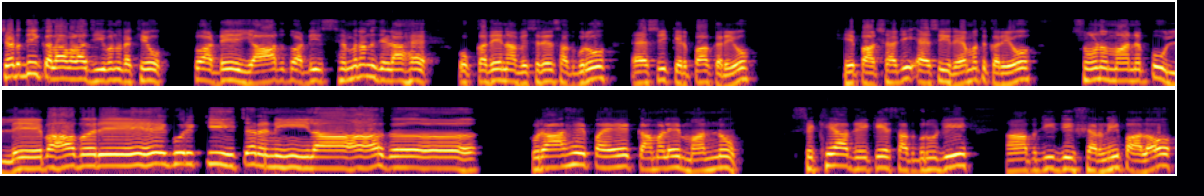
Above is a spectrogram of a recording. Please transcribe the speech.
ਚੜ੍ਹਦੀ ਕਲਾ ਵਾਲਾ ਜੀਵਨ ਰੱਖਿਓ, ਤੁਹਾਡੇ ਯਾਦ, ਤੁਹਾਡੀ ਸਿਮਰਨ ਜਿਹੜਾ ਹੈ ਉਹ ਕਦੇ ਨਾ ਵਿਸਰੇ, ਸਤਿਗੁਰੂ, ਐਸੀ ਕਿਰਪਾ ਕਰਿਓ। हे ਪਾਤਸ਼ਾਹ ਜੀ, ਐਸੀ ਰਹਿਮਤ ਕਰਿਓ। ਸੁਣ ਮਨ ਭੁੱਲੇ ਬਾਵਰੇ ਗੁਰ ਕੀ ਚਰਨੀ ਲਾਗ। ਕੁਰਾਹੇ ਪਏ ਕਮਲੇ ਮਨ ਨੂੰ ਸਿੱਖਿਆ ਦੇ ਕੇ ਸਤਿਗੁਰੂ ਜੀ, ਆਪ ਜੀ ਦੀ ਸ਼ਰਣੀ ਪਾ ਲਓ।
